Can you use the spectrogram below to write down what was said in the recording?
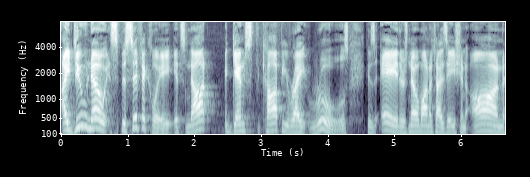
I do know specifically, it's not against the copyright rules because a there's no monetization on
